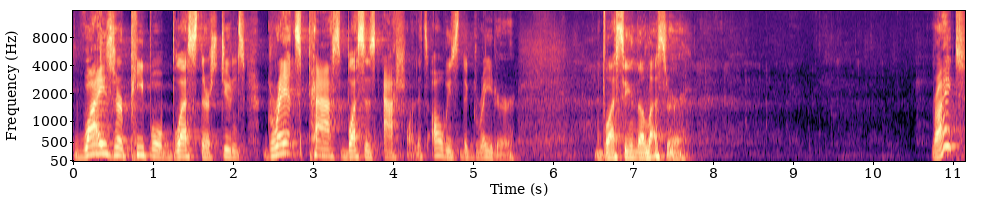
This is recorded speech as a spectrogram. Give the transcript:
Wiser people bless their students. Grants Pass blesses Ashland. It's always the greater blessing the lesser. Right?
